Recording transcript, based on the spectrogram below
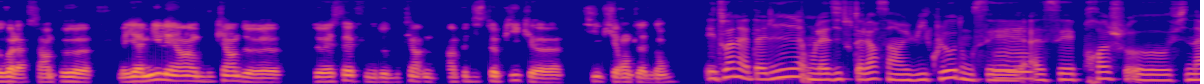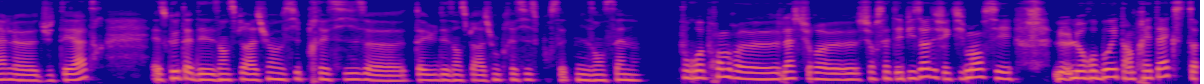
Donc voilà, c'est un peu. Euh, mais il y a mille et un bouquins de, de SF ou de bouquins un peu dystopiques qui, qui rentrent là-dedans. Et toi, Nathalie, on l'a dit tout à l'heure, c'est un huis clos, donc c'est mmh. assez proche au final du théâtre. Est-ce que tu as des inspirations aussi précises Tu as eu des inspirations précises pour cette mise en scène? Pour reprendre euh, là sur, euh, sur cet épisode, effectivement, c'est le, robot est un prétexte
